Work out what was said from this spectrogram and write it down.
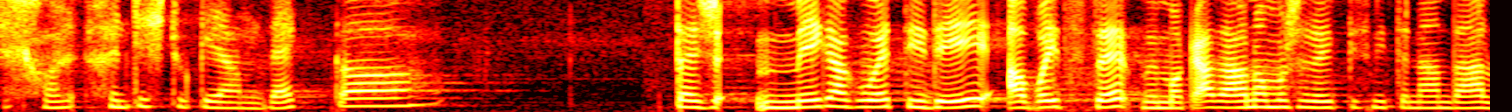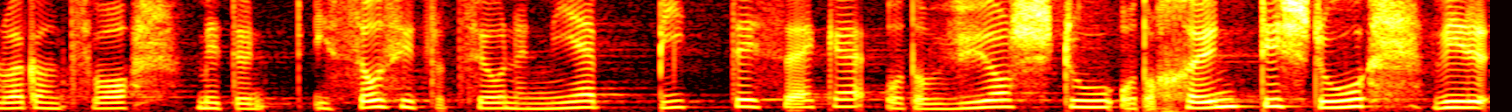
ich, könntest du gerne weggehen? Das ist eine mega gute Idee, aber jetzt äh, müssen wir gerade auch noch mal schnell etwas miteinander anschauen. Und zwar, wir in solchen Situationen nie «bitte» sagen oder «würdest du» oder «könntest du», weil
